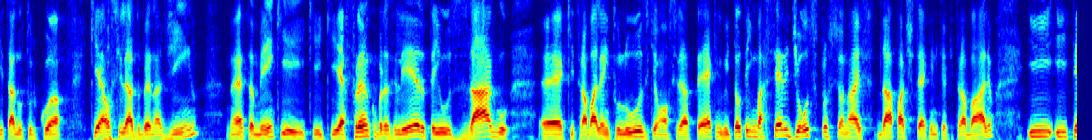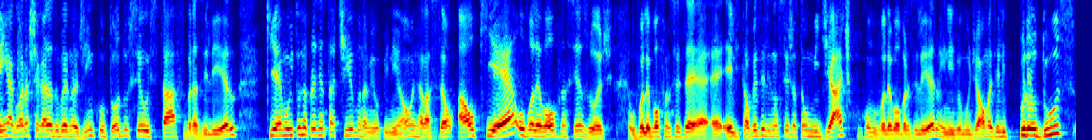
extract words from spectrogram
está no Turquã, que é auxiliar do Bernardinho né, também, que, que, que, é franco brasileiro, tem o Zago, é, que trabalha em Toulouse, que é um auxiliar técnico, então tem uma série de outros profissionais da parte técnica que trabalham, e, e tem agora a chegada do Bernardinho com todo o seu staff brasileiro, que é muito representativo, na minha opinião, em relação ao que é o voleibol francês hoje. O voleibol francês, é, é ele talvez ele não seja tão midiático como o voleibol brasileiro em nível mundial, mas ele produz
